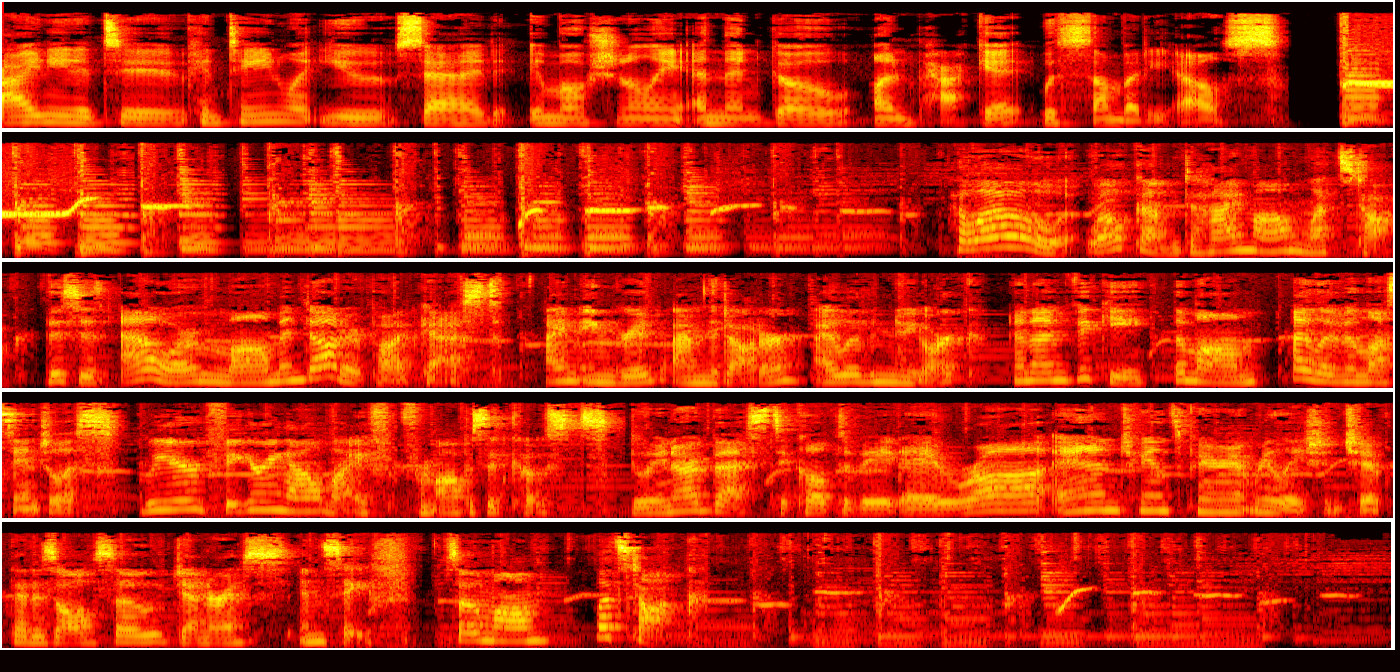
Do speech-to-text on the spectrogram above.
I needed to contain what you said emotionally and then go unpack it with somebody else. Hello, welcome to Hi Mom, Let's Talk. This is our mom and daughter podcast. I'm Ingrid, I'm the daughter. I live in New York. And I'm Vicky, the mom. I live in Los Angeles. We're figuring out life from opposite coasts, doing our best to cultivate a raw and transparent relationship that is also generous and safe. So, Mom, let's talk.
